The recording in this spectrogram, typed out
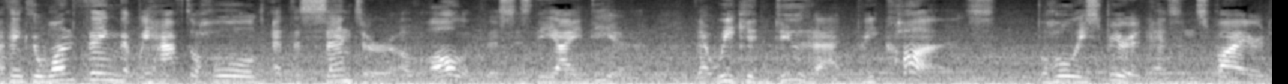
I think the one thing that we have to hold at the center of all of this is the idea that we can do that because the Holy Spirit has inspired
